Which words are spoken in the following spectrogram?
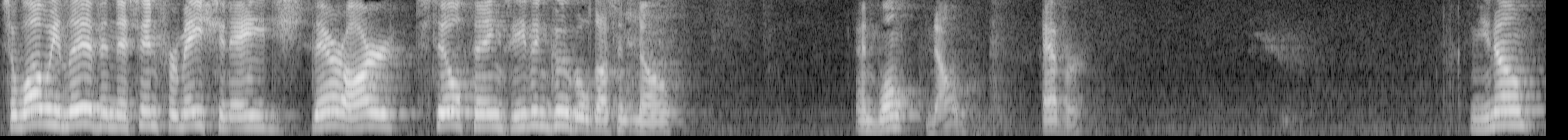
So while we live in this information age, there are still things even Google doesn't know and won't know ever. And you know,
